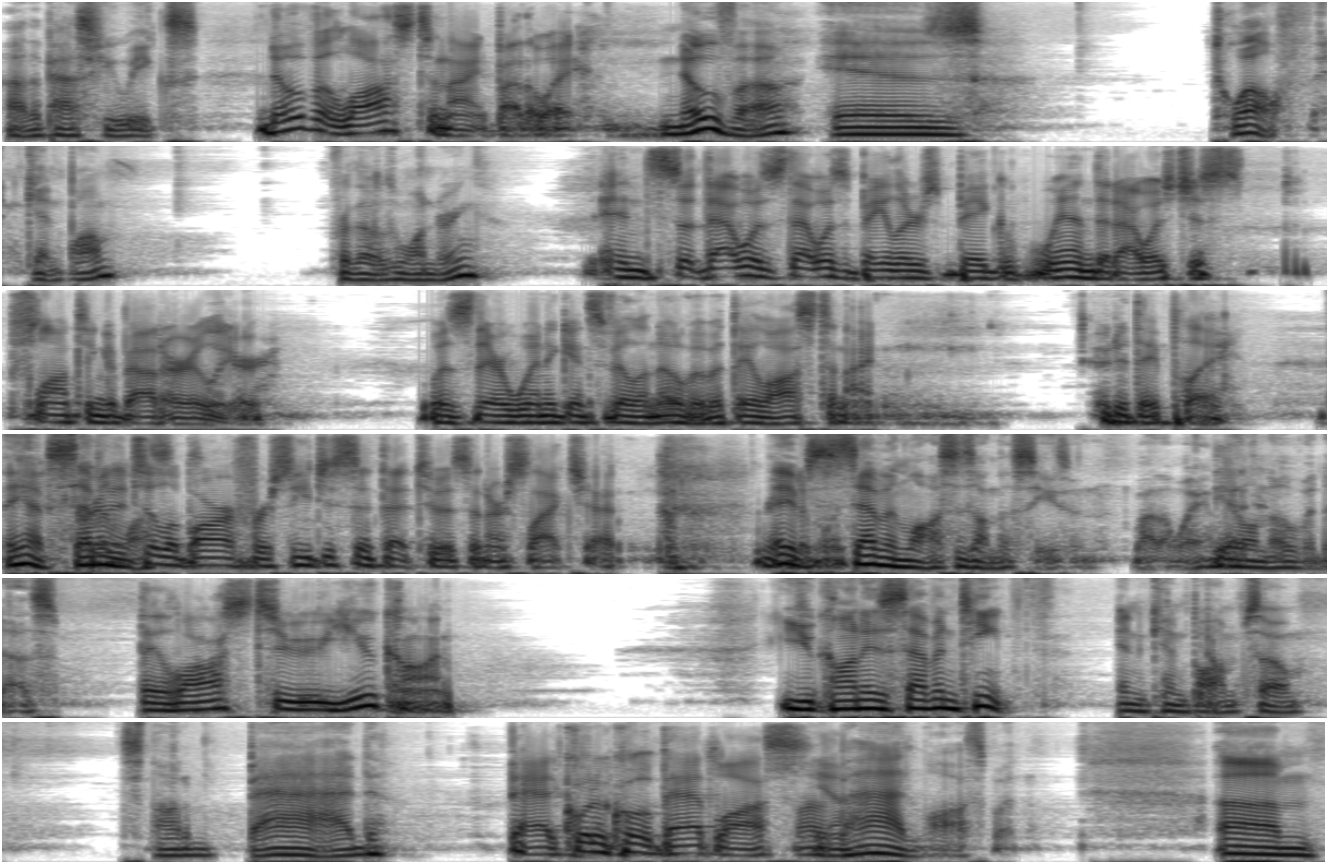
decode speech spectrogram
uh, the past few weeks. Nova lost tonight, by the way. Nova is 12th in KenPom. For those wondering, and so that was that was Baylor's big win that I was just flaunting about earlier was their win against Villanova, but they lost tonight. Who did they play? They have seven Credit losses. to Labar for he just sent that to us in our Slack chat. they have seven losses on the season, by the way. Yeah. Villanova does. They lost to UConn. UConn is 17th in KenPom, yep. so it's not a bad, bad quote unquote bad loss. Not yeah. a bad loss, but um,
